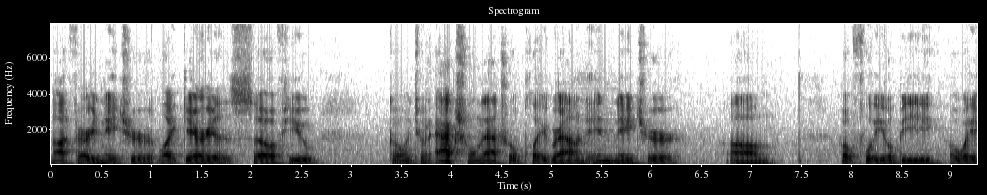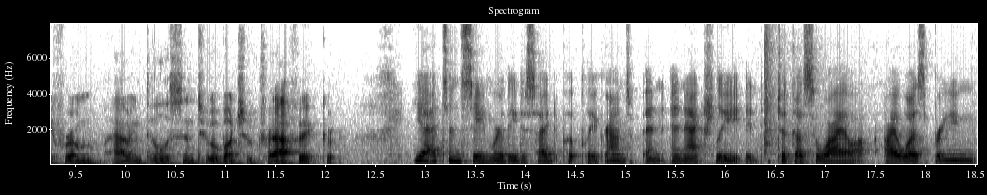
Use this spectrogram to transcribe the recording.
not very nature-like areas. So if you go into an actual natural playground in nature, um, hopefully you'll be away from having to listen to a bunch of traffic. Or, Yeah, it's insane where they decide to put playgrounds. And, and actually, it took us a while. I was bringing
